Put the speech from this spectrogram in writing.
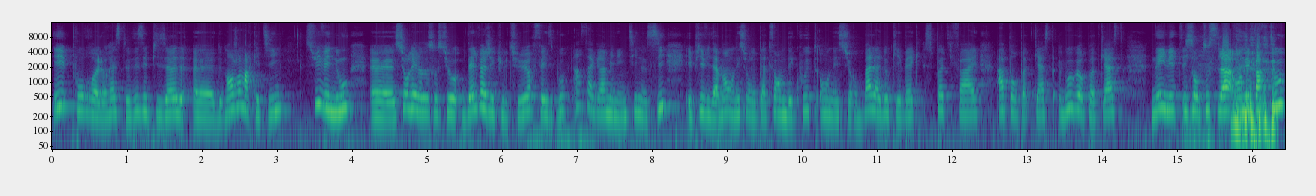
Et pour le reste des épisodes de Mangeons Marketing, Suivez-nous euh, sur les réseaux sociaux d'Élevage et Culture, Facebook, Instagram et LinkedIn aussi. Et puis évidemment, on est sur les plateformes d'écoute. On est sur Balado Québec, Spotify, Apple Podcast, Google Podcast, name it, ils sont tous là, on est partout.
